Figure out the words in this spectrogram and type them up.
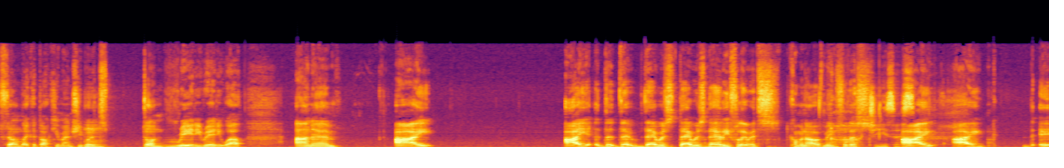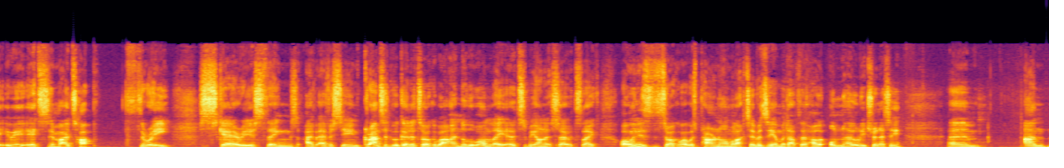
filmed like a documentary, but it's done really, really well. And um, I, I, th- th- there was there was nearly fluids coming out of me for Oh, this. Jesus. I, I, it, it's in my top three scariest things I've ever seen. Granted, we're going to talk about another one later, to be honest. So it's like all we needed to talk about was paranormal activity, and we'd have the unholy trinity. Um, and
